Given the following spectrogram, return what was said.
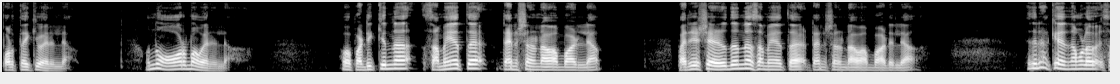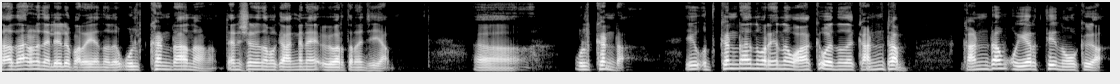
പുറത്തേക്ക് വരില്ല. ഒന്നും ഓർമ്മ വരില്ല. അപ്പോൾ പഠിക്കുന്ന സമയത്ത് ടെൻഷൻ ഉണ്ടാവാൻ പാടില്ല. പരീക്ഷ എഴുതുന്ന സമയത്ത് ടെൻഷൻ ഉണ്ടാവാൻ പാടില്ല. ഇതിനൊക്കെ നമ്മൾ സാധാരണ നിലയിൽ പറയുന്നത് ഉത്കണ്ഠ എന്നാണ്. ടെൻഷന് നമുക്ക് അങ്ങനെ വിവർത്തനം ചെയ്യാം. ഉത്കണ്ഠ. ഈ ഉത്കണ്ഠ എന്ന് പറയുന്ന വാക്ക് വരുന്നത് കണ്ഠം. കണ്ഠം ഉയർത്തി നോക്കുക.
